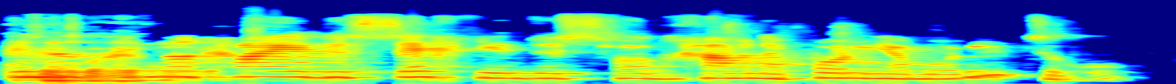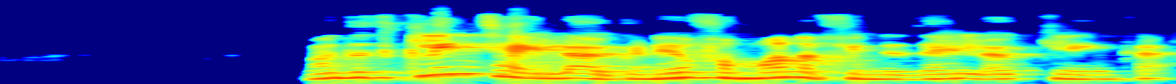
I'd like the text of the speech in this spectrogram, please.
En dan, en dan ga je dus, zeg je dus van, gaan we naar polyamorie toe? Want het klinkt heel leuk en heel veel mannen vinden het heel leuk klinken.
